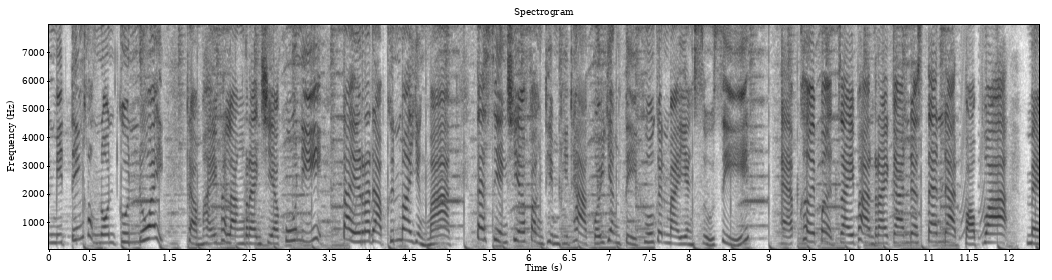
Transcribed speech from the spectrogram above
นมิทติ้งของนนกุลด้วยทำให้พลังแรงเชียร์คู่นี้ไต่ระดับขึ้นมาอย่างมาก แต่เสียงเชียร์ฝั่งทีมพิธาก็ยังตีคู่กันมาอย่างสูสี แอปเคยเปิดใจผ่านรายการ The Standard Pop ว่า แม้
